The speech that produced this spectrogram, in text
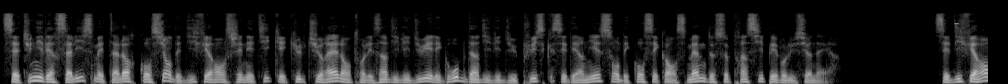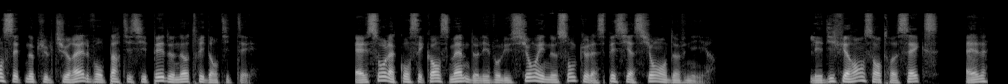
Cet universalisme est alors conscient des différences génétiques et culturelles entre les individus et les groupes d'individus puisque ces derniers sont des conséquences même de ce principe évolutionnaire. Ces différences ethnoculturelles vont participer de notre identité. Elles sont la conséquence même de l'évolution et ne sont que la spéciation en devenir. Les différences entre sexes, elles,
